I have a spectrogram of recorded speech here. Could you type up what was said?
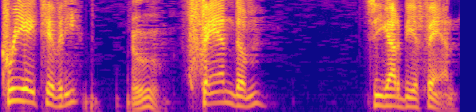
Creativity, Ooh. fandom, so you got to be a fan,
